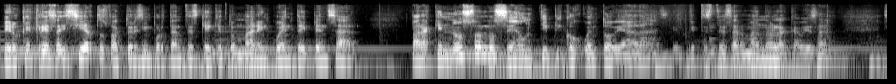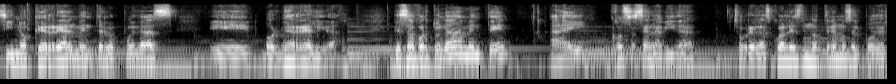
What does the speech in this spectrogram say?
Pero ¿qué crees? Hay ciertos factores importantes que hay que tomar en cuenta y pensar para que no solo sea un típico cuento de hadas, el que te estés armando en la cabeza, sino que realmente lo puedas eh, volver realidad. Desafortunadamente, hay cosas en la vida sobre las cuales no tenemos el poder.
